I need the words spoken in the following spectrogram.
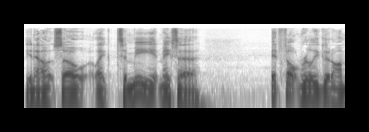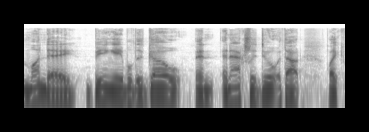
you know? So like to me it makes a it felt really good on Monday being able to go and and actually do it without like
